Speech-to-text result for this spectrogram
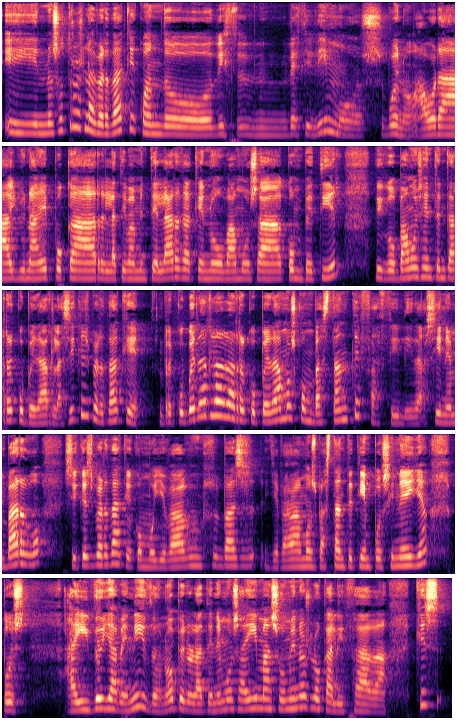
Y nosotros la verdad que cuando decidimos, bueno, ahora hay una época relativamente larga que no vamos a competir, digo, vamos a intentar recuperarla. Sí que es verdad que recuperarla la recuperamos con bastante facilidad. Sin embargo, sí que es verdad que como llevábamos, llevábamos bastante tiempo sin ella, pues ha ido y ha venido, ¿no? Pero la tenemos ahí más o menos localizada. ¿Qué es,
